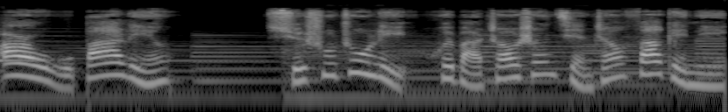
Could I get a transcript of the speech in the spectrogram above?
二五八零，学术助理会把招生简章发给您。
